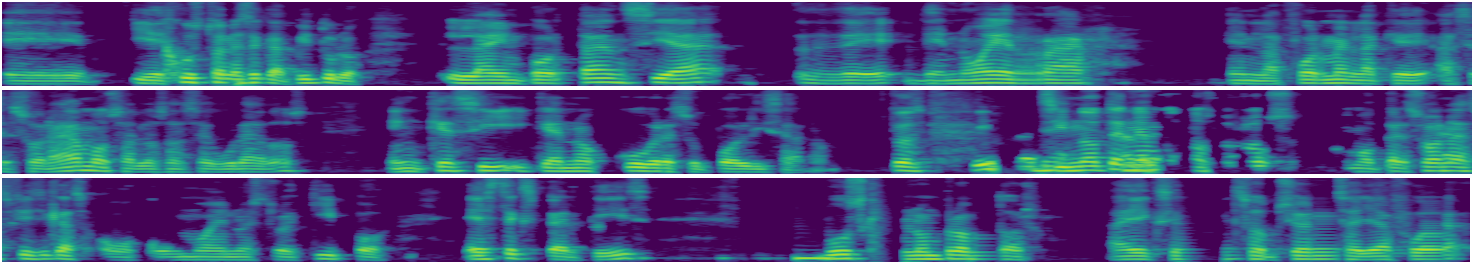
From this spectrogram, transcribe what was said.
eh, y justo en ese capítulo, la importancia de no errar, en la forma en la que asesoramos a los asegurados en qué sí y qué no cubre su póliza, ¿no? Entonces, si no tenemos nosotros como personas físicas o como en nuestro equipo esta expertise, busquen un promotor. Hay excelentes opciones allá afuera,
